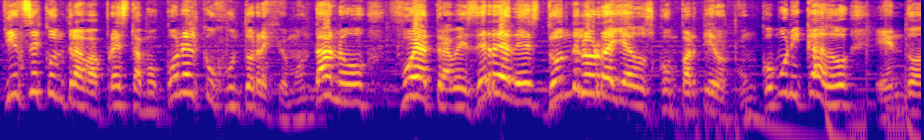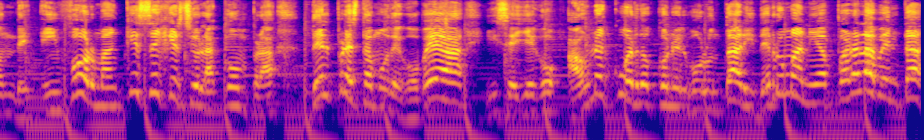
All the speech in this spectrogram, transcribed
quien se encontraba préstamo con el conjunto regiomontano. Fue a través de redes donde los rayados compartieron un comunicado en donde informan que se ejerció la compra del préstamo de Gobea y se llegó a un acuerdo con el voluntari de Rumania para la venta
